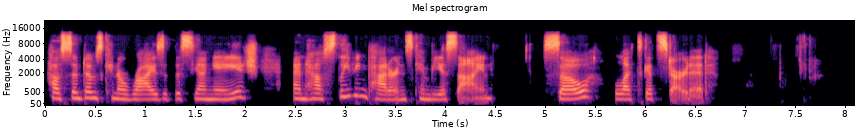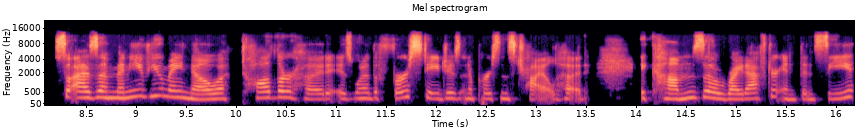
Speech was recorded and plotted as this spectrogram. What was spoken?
how symptoms can arise at this young age, and how sleeping patterns can be a sign. So, let's get started. So, as uh, many of you may know, toddlerhood is one of the first stages in a person's childhood. It comes uh, right after infancy,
